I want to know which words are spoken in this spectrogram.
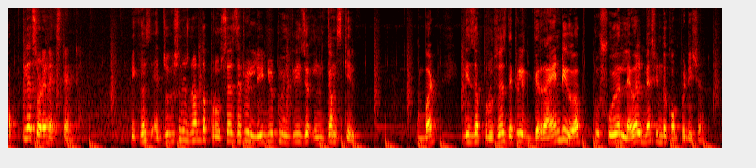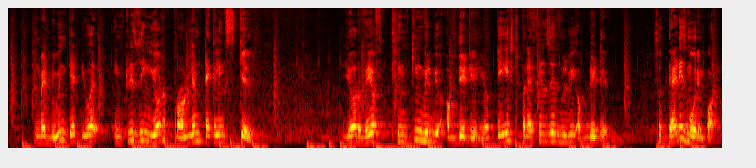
up to a certain extent because education is not the process that will lead you to increase your income skill but it is a process that will grind you up to show your level best in the competition. And by doing that you are increasing your problem tackling skill. Your way of thinking will be updated. Your taste preferences will be updated. So that is more important.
